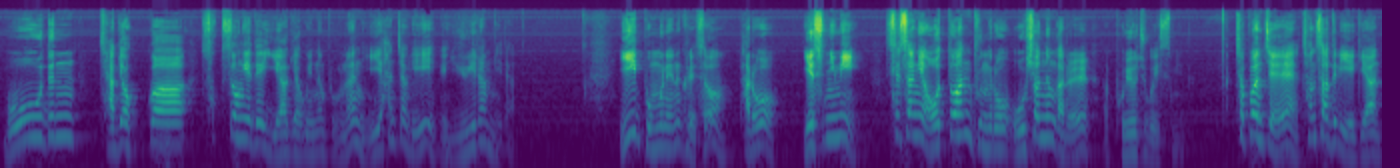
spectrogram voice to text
모든 자격과 속성에 대해 이야기하고 있는 부분은 이 한 절이 유일합니다. 이 본문에는 그래서 바로 예수님이 세상에 어떠한 분으로 오셨는가를 보여주고 있습니다. 첫 번째 천사들이 얘기한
